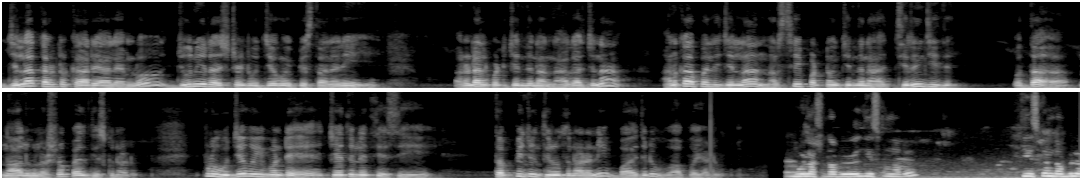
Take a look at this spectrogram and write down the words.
జిల్లా కలెక్టర్ కార్యాలయంలో జూనియర్ అసిస్టెంట్ ఉద్యోగం ఇప్పిస్తానని అనడాలపట్టి చెందిన నాగార్జున అనకాపల్లి జిల్లా నర్సీపట్నం చెందిన చిరంజీవి వద్ద నాలుగు లక్షల రూపాయలు తీసుకున్నాడు. ఇప్పుడు ఉద్యోగం ఇవ్వమంటే చేతులు ఎత్తేసి తప్పించుకు తిరుగుతున్నాడని బాధితుడు వాపోయాడు. మూడు లక్షల డెబ్బై వేలు తీసుకున్నాడు. తీసుకుని డబ్బులు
